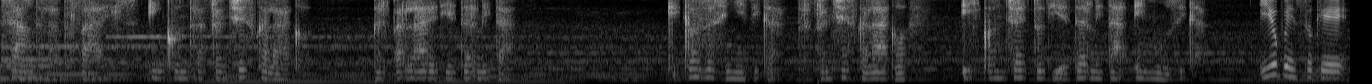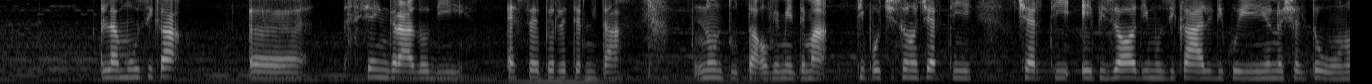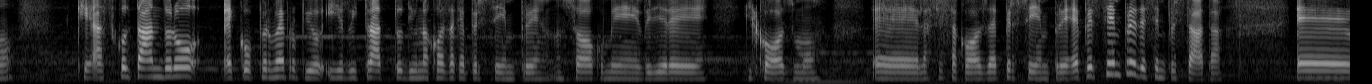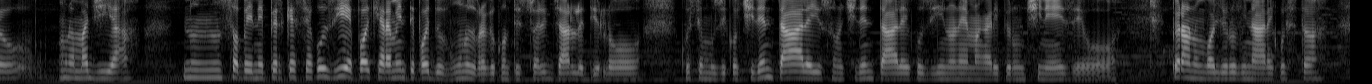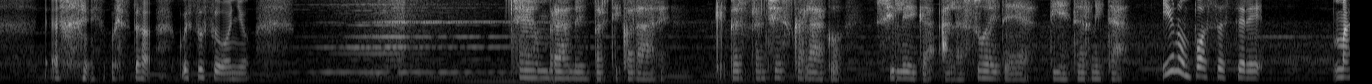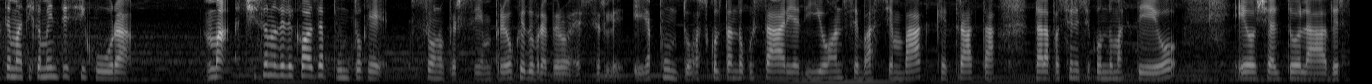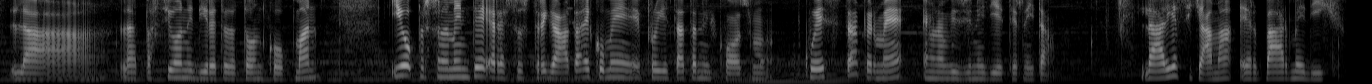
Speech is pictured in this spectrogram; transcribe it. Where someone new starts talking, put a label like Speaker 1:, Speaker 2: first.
Speaker 1: Soundlab Files incontra Francesca Lago per parlare di eternità. Che cosa significa per Francesca Lago il concetto di eternità in musica?
Speaker 2: Io penso che la musica eh, sia in grado di essere per l'eternità, non tutta ovviamente, ma tipo ci sono certi, certi episodi musicali di cui io ne ho scelto uno che ascoltandolo, ecco, per me è proprio il ritratto di una cosa che è per sempre, non so come vedere il cosmo, è la stessa cosa, è per sempre, è per sempre ed è sempre stata, è una magia non, non, so bene perché sia così e poi chiaramente poi uno dovrebbe contestualizzarlo e dirlo questa è musica occidentale, io sono occidentale così non è magari per un cinese o... però non voglio rovinare questo, eh, questa, questo sogno.
Speaker 1: C'è un brano in particolare che per Francesca Lago si lega alla sua idea di eternità.
Speaker 2: Io non posso essere matematicamente sicura ma ci sono delle cose appunto che sono per sempre o che dovrebbero esserle. E appunto ascoltando quest'aria di Johann Sebastian Bach che è tratta dalla Passione secondo Matteo e ho scelto la, vers- la, la Passione diretta da Tom Kopman io personalmente resto stregata è come proiettata nel cosmo. Questa per me è una visione di eternità. L'aria si chiama Erbarme dich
